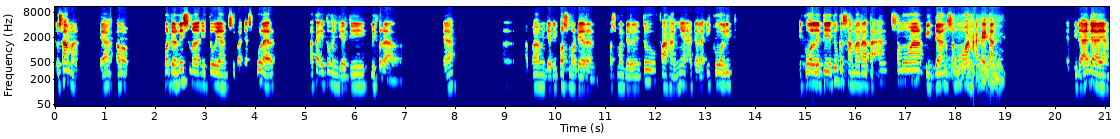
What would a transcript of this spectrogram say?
Itu sama ya. Kalau modernisme itu yang sifatnya sekuler, maka itu menjadi liberal. Ya. Apa menjadi postmodern. Postmodern itu fahamnya adalah equality. Equality itu kesamarataan semua bidang, semua hakikat. Ya, tidak ada yang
